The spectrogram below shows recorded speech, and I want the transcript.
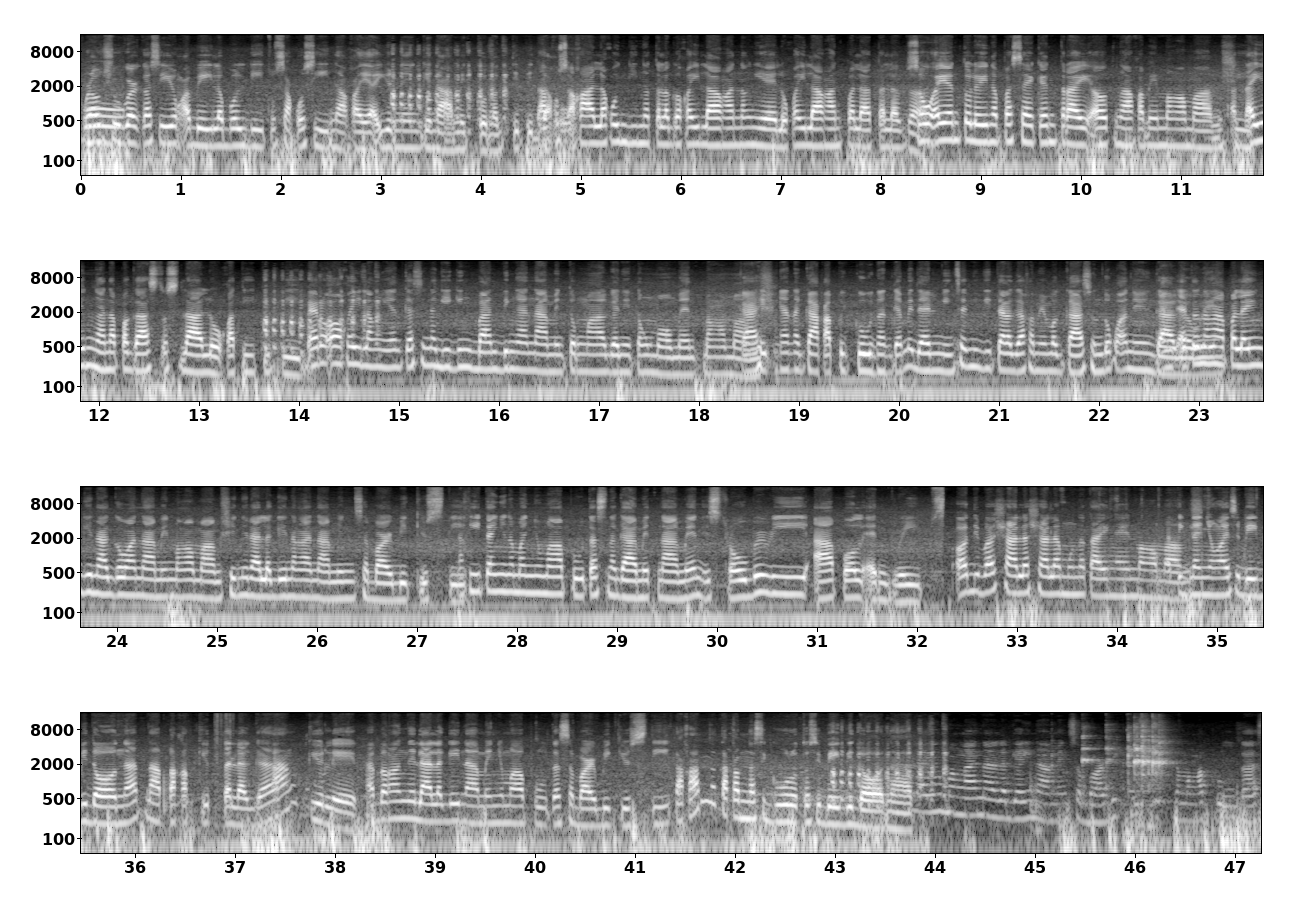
Brown sugar kasi yung available dito sa kusina. Kaya yun na yung ginamit ko. Nagtipid Tapos akala ko hindi na talaga kailangan ng yelo. Kailangan pala talaga. So, ayan tuloy na pa second try out nga kami mga mamshi. At ayun nga, napagastos lalo, katitipid. Pero okay lang yan kasi nagiging banding nga namin tong mga ganitong moment mga mamshi. Kahit nga nagkakapikunan kami dahil minsan hindi talaga kami magkasundo kung ano yung gagawin. ito na nga pala yung ginagawa namin mga mamshi. Nilalagay na nga namin sa barbecue stick. Nakita nyo naman yung mga prutas na gamit namin. Strawberry, apple, and grapes. O, di ba? Shala-shala muna tayo ngayon mga mamshi. Tignan nyo nga si Baby Donut. Napaka-cute talaga. Ang cute. Habang ang nilalagay namin yung mga prutas sa barbecue stick. Takam na takam na siguro to si Baby Donut. Ito yung mga nalagay namin sa barbecue stick ng mga prutas.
